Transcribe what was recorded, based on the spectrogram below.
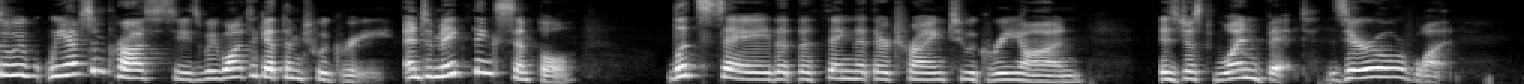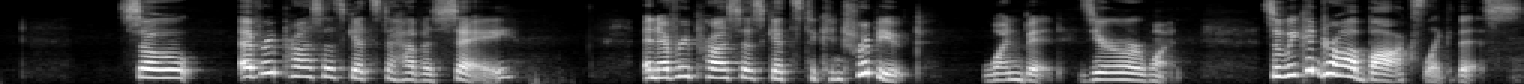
So we, we have some processes, we want to get them to agree. And to make things simple, let's say that the thing that they're trying to agree on is just one bit, zero or one. So every process gets to have a say, and every process gets to contribute one bit, zero or one. So we could draw a box like this.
